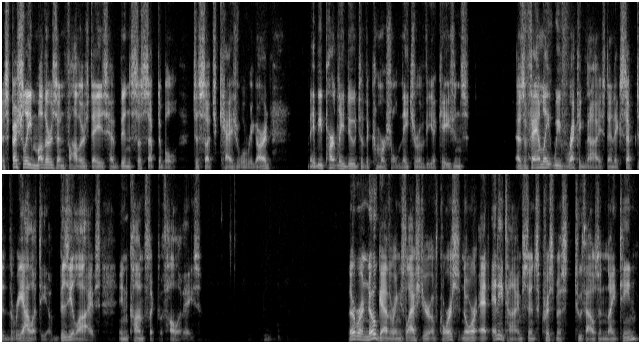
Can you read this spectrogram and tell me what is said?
Especially Mother's and Father's Days have been susceptible to such casual regard, maybe partly due to the commercial nature of the occasions. As a family, we've recognized and accepted the reality of busy lives in conflict with holidays. There were no gatherings last year, of course, nor at any time since Christmas 2019.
